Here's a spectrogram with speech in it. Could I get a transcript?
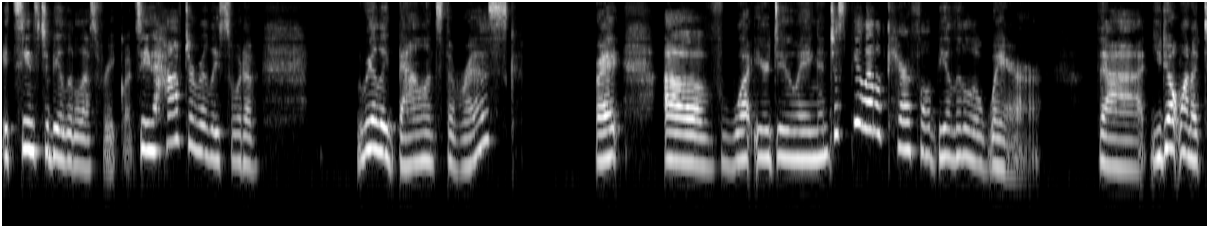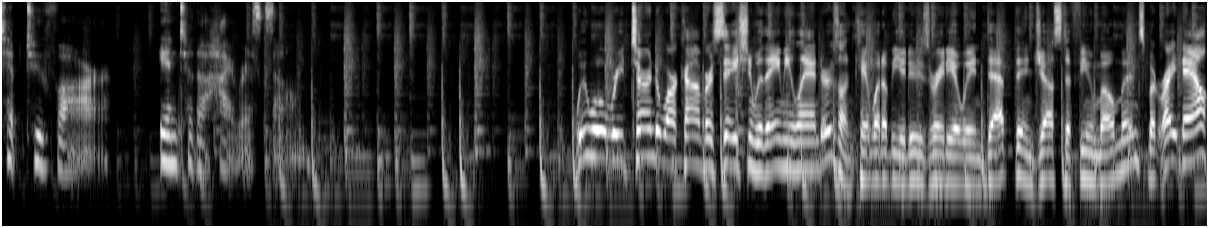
it seems to be a little less frequent. So you have to really sort of really balance the risk, right? Of what you're doing and just be a little careful, be a little aware that you don't want to tip too far into the high risk zone. We will return to our conversation with Amy Landers on KYW News Radio in depth in just a few moments. But right now,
